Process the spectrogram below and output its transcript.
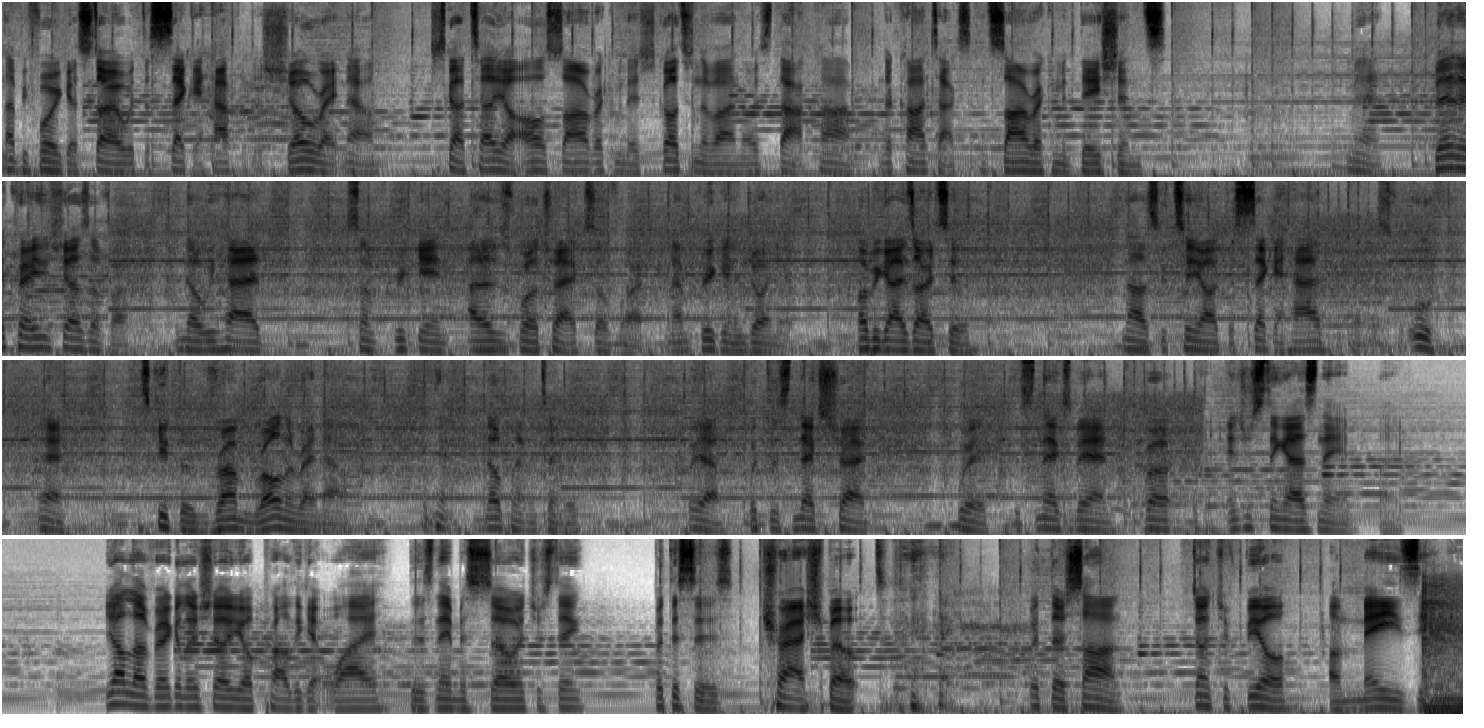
Not before we get started with the second half of the show right now. Just gotta tell you all song recommendations. Go to NirvanaNoize.com and their contacts and song recommendations. Man, been a crazy show so far. You know, we had some freaking out of this world tracks so far, and I'm freaking enjoying it. Hope you guys are too. Now let's continue on with the second half ooh, man, let's keep the drum rolling right now. no pun intended. But yeah, with this next track, with this next band, but interesting ass name. Like, y'all love regular show, you'll probably get why this name is so interesting. But this is Trash Boat with their song, Don't You Feel Amazing?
